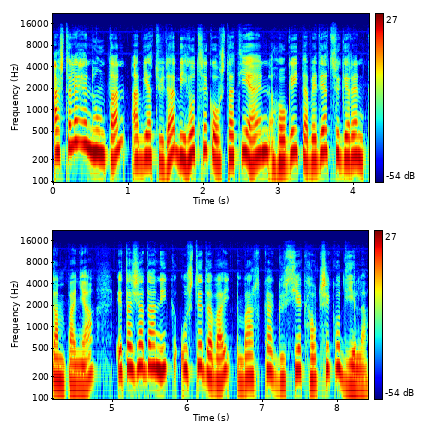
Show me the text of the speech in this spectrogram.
Astelehen juntan, abiatu da bihotzeko ostatiaen hogeita bedeatzu geren kampaina eta jadanik uste dabai barka gusiek hautseko diela.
